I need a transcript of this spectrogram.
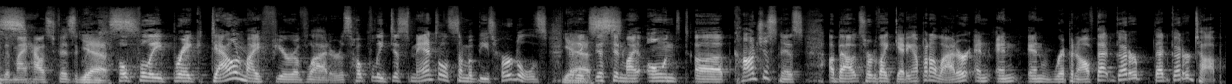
Yes. with my house physically. Yes. Hopefully break down my fear of ladders. Hopefully dismantle some of these hurdles that exist in my own uh, consciousness about sort of like getting up on a ladder and and and ripping off that gutter that gutter top.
